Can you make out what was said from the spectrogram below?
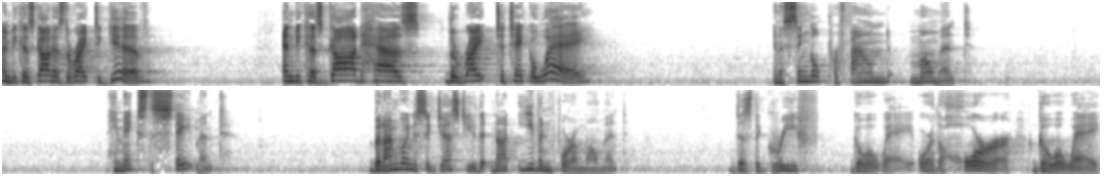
And because God has the right to give, and because God has the right to take away, in a single profound moment, he makes the statement. But I'm going to suggest to you that not even for a moment does the grief go away, or the horror go away,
